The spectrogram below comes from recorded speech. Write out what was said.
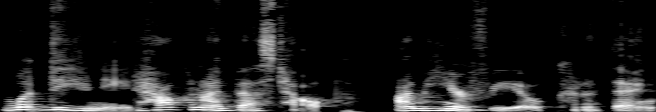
what do you need? How can I best help? I'm here mm. for you, kind of thing.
